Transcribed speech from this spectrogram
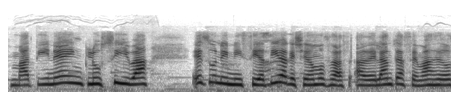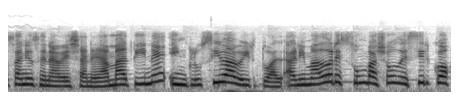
matiné inclusiva es una iniciativa que llevamos adelante hace más de dos años en Avellaneda. Matiné inclusiva virtual. Animadores, zumba, show de circo.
